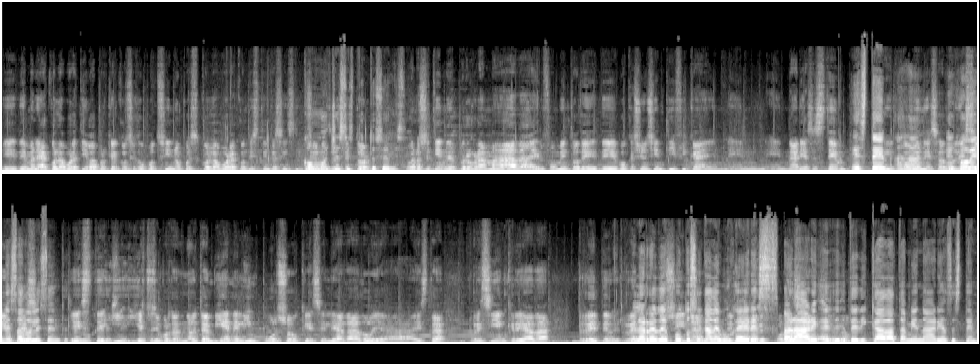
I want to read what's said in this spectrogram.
eh, de manera colaborativa, porque el Consejo Potosino pues colabora con distintas instituciones. Con muchas instituciones. Bueno, se tiene el programa ADA, el fomento de, de vocación científica en, en, en, áreas STEM. STEM, en jóvenes ajá, adolescentes. jóvenes adolescentes. Este, mujeres, y, sí. y esto es importante, ¿no? Y también el impulso que se le ha dado a, a esta recién creada red de red la red de Potosina de mujeres, para ciencia, eh, ¿no? dedicada también a áreas de STEM.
